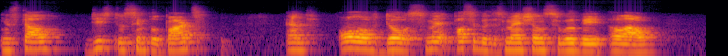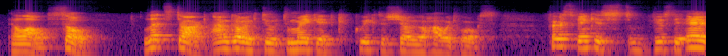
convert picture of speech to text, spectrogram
install these two simple parts and all of those possible dimensions will be allow, allowed. So let's start. I'm going to, to make it quick to show you how it works. First thing is obviously, uh,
